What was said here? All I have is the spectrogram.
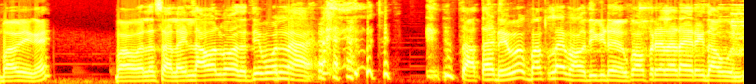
भाव आहे काय? भावाला सालाईन लावायला भावाला ते बोल ना सात आठ आहे बघ बसलाय भाव तिकडं कोपऱ्याला डायरेक्ट जाऊन.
